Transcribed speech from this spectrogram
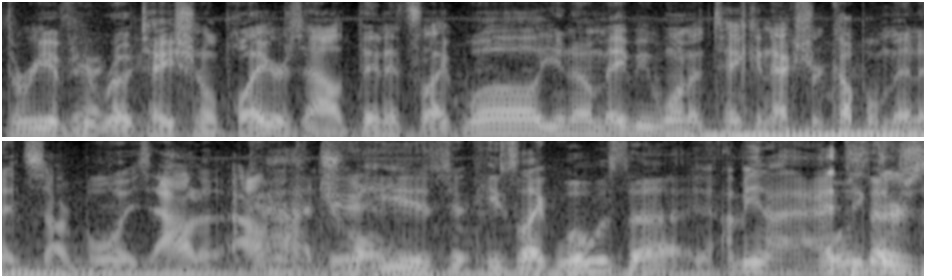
three of your rotational players out, then it's like, well, you know, maybe want to take an extra couple minutes. Our boys out of out God, of dude, control. he is. ju- He's like, what was that? Yeah, I mean, I, I think that there's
